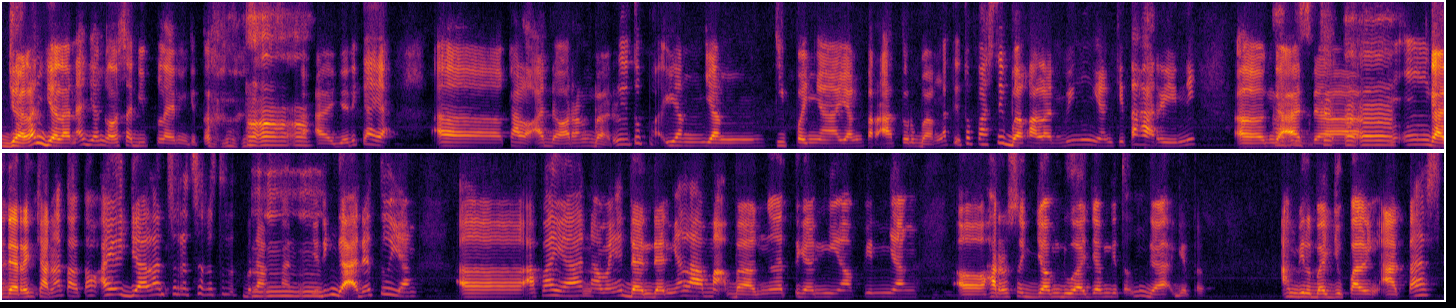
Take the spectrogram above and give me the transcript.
jalan-jalan aja nggak usah di plan gitu. Uh, uh, uh. Ah, jadi kayak eh, kalau ada orang baru itu yang yang tipenya yang teratur banget itu pasti bakalan bingung yang kita hari ini nggak Harus ada ke- uh, uh. nggak ada rencana tahu-tahu ayo jalan seret seret seret berangkat. Mm-mm. Jadi nggak ada tuh yang eh, apa ya namanya dandannya lama banget yang nyiapin yang eh, harus sejam dua jam gitu enggak gitu. Ambil baju paling atas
